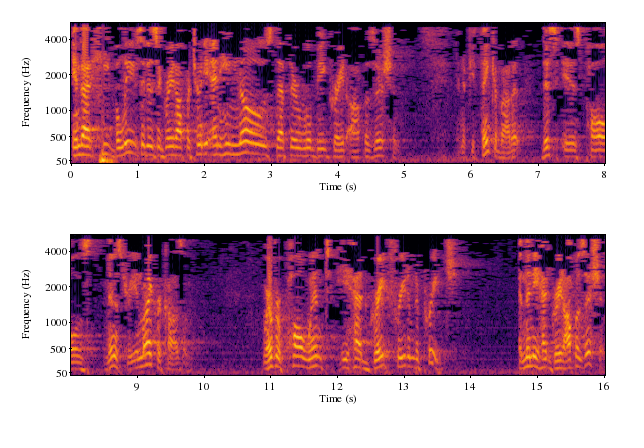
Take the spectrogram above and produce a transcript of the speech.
in that he believes it is a great opportunity and he knows that there will be great opposition. And if you think about it, this is Paul's ministry in microcosm. Wherever Paul went, he had great freedom to preach. And then he had great opposition.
